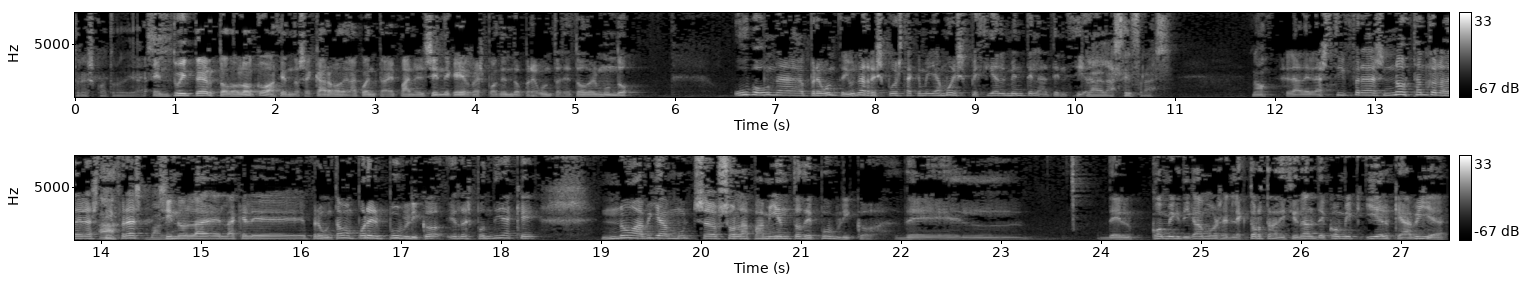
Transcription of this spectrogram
tres, cuatro días. En Twitter, todo loco, haciéndose cargo de la cuenta de Panel Syndicate, respondiendo preguntas de todo el mundo. Hubo una pregunta y una respuesta que me llamó especialmente la atención. La de las cifras. No. La de las cifras, no tanto la de las Ah, cifras, vale. sino la en la que le preguntaban por el público y respondía que no había mucho solapamiento de público del, del cómic, digamos, el lector tradicional de cómic y el que había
